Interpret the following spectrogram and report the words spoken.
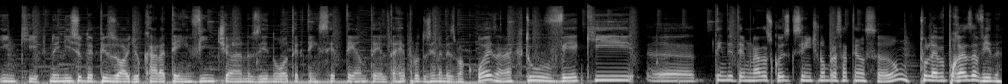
em que no início do episódio o cara tem 20 anos e no outro ele tem 70 e ele tá reproduzindo a mesma coisa, né? Tu vê que eh, tem determinadas coisas que se a gente não prestar atenção, tu leva pro resto da vida,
